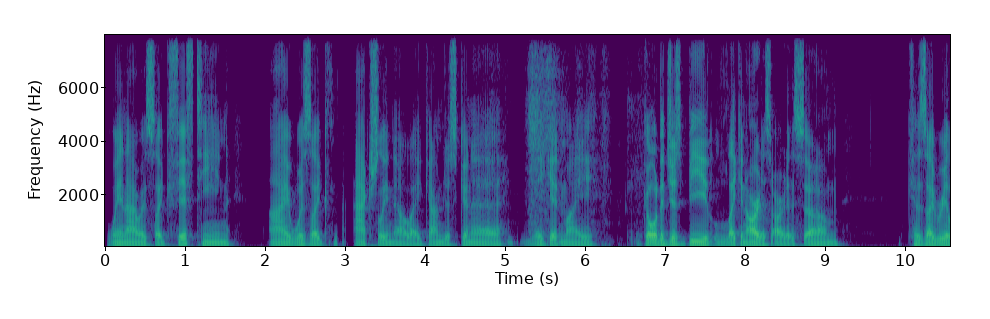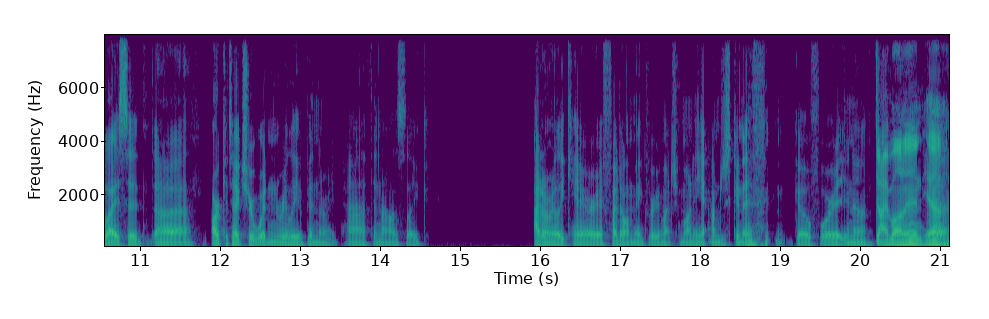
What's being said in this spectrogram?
when I was like 15, I was like, actually, no, like I'm just gonna make it my goal to just be like an artist, artist. Um, because I realized that uh, architecture wouldn't really have been the right path, and I was like, I don't really care if I don't make very much money. I'm just gonna go for it, you know. Dive on in, yeah. Yeah.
